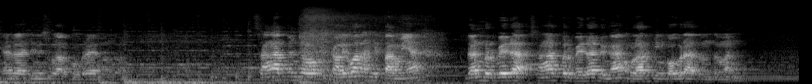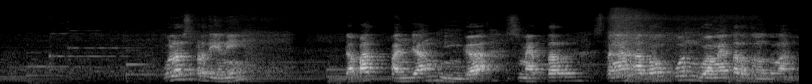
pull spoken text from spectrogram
Ini adalah jenis ular kobra ya teman-teman sangat mencolok sekali warna hitamnya dan berbeda, sangat berbeda dengan ular king cobra teman-teman. Ular seperti ini dapat panjang hingga semeter setengah ataupun 2 meter teman-teman.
